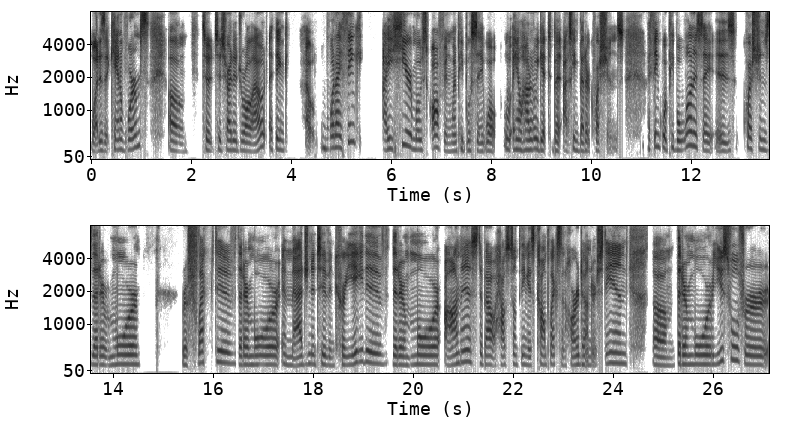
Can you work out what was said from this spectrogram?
what is it can of worms um, to to try to draw out. I think uh, what I think I hear most often when people say, well, you know, how do we get to be- asking better questions? I think what people want to say is questions that are more reflective, that are more imaginative and creative, that are more honest about how something is complex and hard to understand, um, that are more useful for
